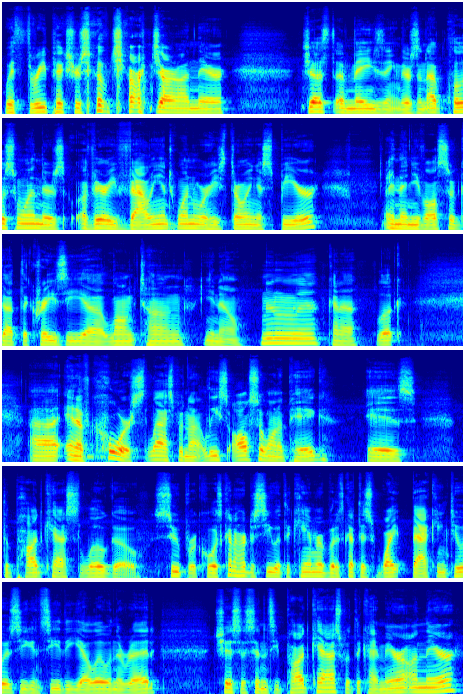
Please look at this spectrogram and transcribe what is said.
with three pictures of Jar Jar on there. Just amazing. There's an up close one. There's a very valiant one where he's throwing a spear and then you've also got the crazy uh, long tongue, you know, kind of look. Uh, and of course, last but not least, also on a pig is the podcast logo. Super cool. It's kind of hard to see with the camera, but it's got this white backing to it so you can see the yellow and the red. Chiss Ascendancy podcast with the Chimera on there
